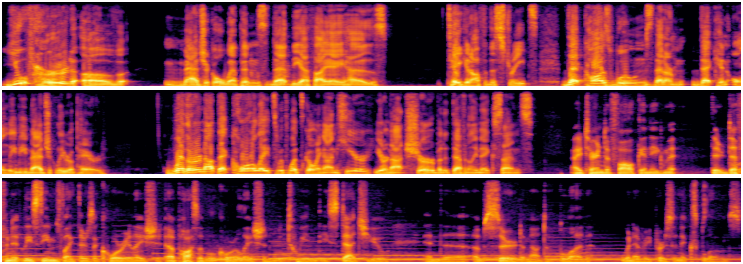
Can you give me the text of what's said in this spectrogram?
You've heard of magical weapons that the FIA has taken off of the streets that cause wounds that are that can only be magically repaired. Whether or not that correlates with what's going on here, you're not sure, but it definitely makes sense. I turn to Falk and admit there definitely seems like there's a correlation, a possible correlation between the statue and the absurd amount of blood when every person explodes.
